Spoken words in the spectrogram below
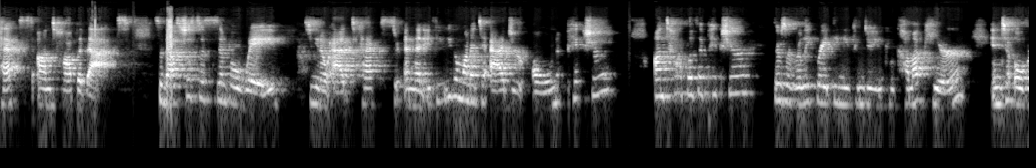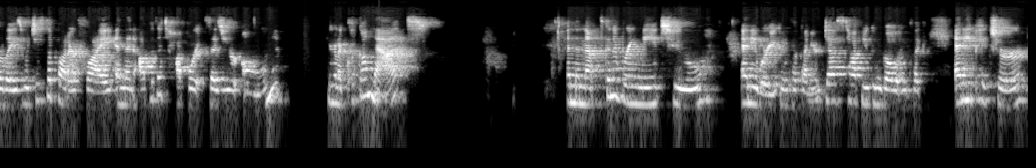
text on top of that. So that's just a simple way you know, add text. And then if you even wanted to add your own picture on top of the picture, there's a really great thing you can do. You can come up here into overlays, which is the butterfly, and then up at the top where it says your own, you're gonna click on that. And then that's gonna bring me to anywhere. You can click on your desktop, you can go and click any picture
